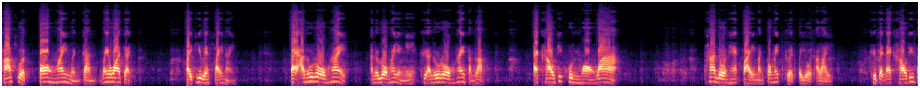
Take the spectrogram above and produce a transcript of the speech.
password ต้องไม่เหมือนกัน ไม่ว่าจะไปที่เว็บไซต์ไหน แต่อนุโลมให้อนุโลมให้อย่างนี้ คืออนุโลมให้สำหรับ account ที่คุณมองว่า ถ้าโดนแฮ็กไปมันก็ไม่เกิดประโยชน์อะไร คือเป็น account ที่ส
